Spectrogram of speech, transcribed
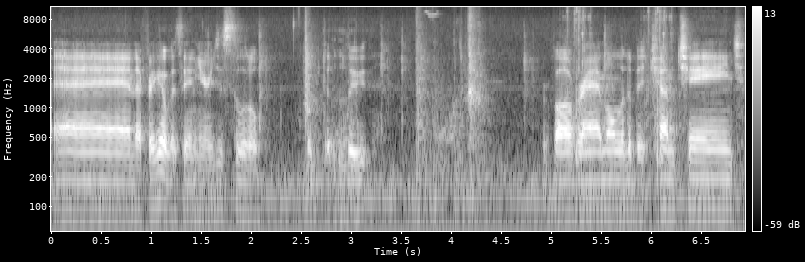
And I forget what's in here, just a little, bit of loot. Revolver ammo, a little bit chump change.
